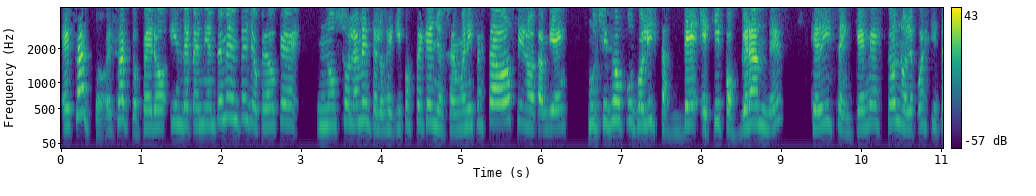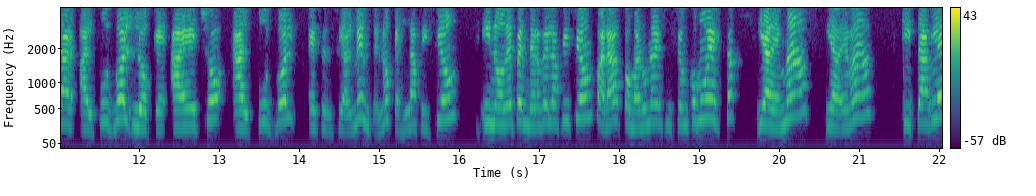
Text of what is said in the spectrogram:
Exacto, exacto, pero independientemente yo creo que no solamente los equipos pequeños se han manifestado, sino también muchísimos futbolistas de equipos grandes que dicen que es esto, no le puedes quitar al fútbol lo que ha hecho al fútbol esencialmente, ¿no? Que es la afición y no depender de la afición para tomar una decisión como esta y además, y además quitarle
